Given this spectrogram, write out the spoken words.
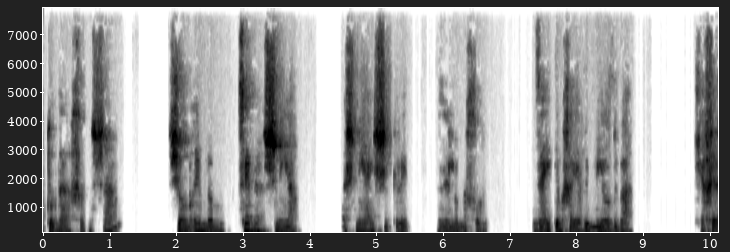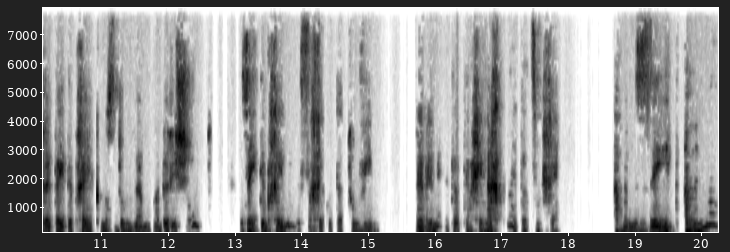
התודעה החדשה שאומרים לו, צא מהשנייה. השנייה היא שקרית, זה לא נכון. זה הייתם חייבים להיות בה, כי אחרת הייתם חיים כמו סדום ועמורה ברשעות, אז הייתם חייבים לשחק אותה טובים. ובאמת, אתם חינכתם את עצמכם. אבל זה התאמנות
